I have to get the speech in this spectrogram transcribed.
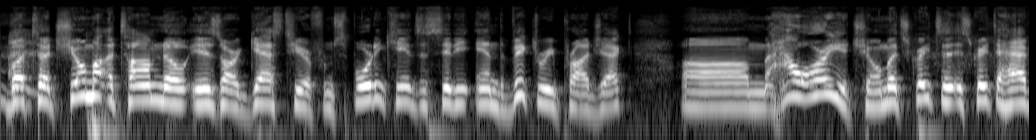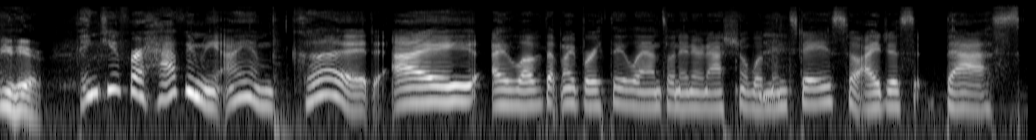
but uh, Chioma Atanmo is our guest here from Sporting Kansas City and the Victory Project. Um, how are you, Chioma? It's great to it's great to have you here. Thank you for having me. I am good. I I love that my birthday lands on International Women's Day, so I just bask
